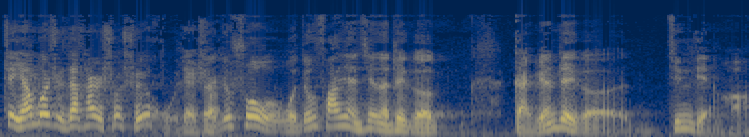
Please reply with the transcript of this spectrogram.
这杨博士，咱还是说《水浒》这事儿。就说我我就发现现在这个改编这个经典哈，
